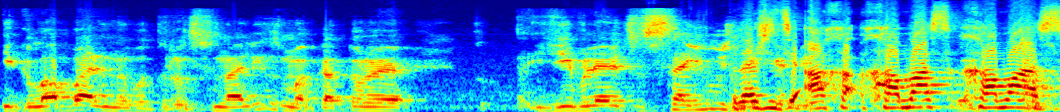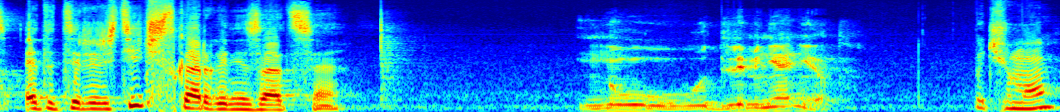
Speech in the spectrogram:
и глобального традиционализма, которые являются союзниками. Подождите, а Хамас, Хамас – это террористическая организация? Ну, для меня нет. Почему?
